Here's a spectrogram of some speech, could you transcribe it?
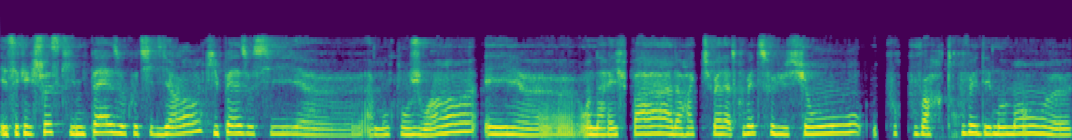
Et c'est quelque chose qui me pèse au quotidien, qui pèse aussi euh, à mon conjoint. Et euh, on n'arrive pas à l'heure actuelle à trouver de solution pour pouvoir trouver des moments euh,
